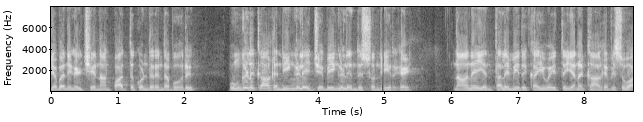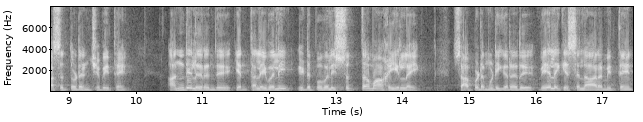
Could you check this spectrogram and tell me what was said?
ஜெப நிகழ்ச்சியை நான் பார்த்து கொண்டிருந்த போது உங்களுக்காக நீங்களே ஜெபியுங்கள் என்று சொன்னீர்கள். நானே என் தலைமீது கை வைத்து எனக்காக விசுவாசத்துடன் ஜெபித்தேன். அன்றிலிருந்து என் தலைவலி இடுப்பு வலி சுத்தமாக இல்லை. சாப்பிட முடிகிறது வேலைக்கு செல்ல ஆரம்பித்தேன்.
